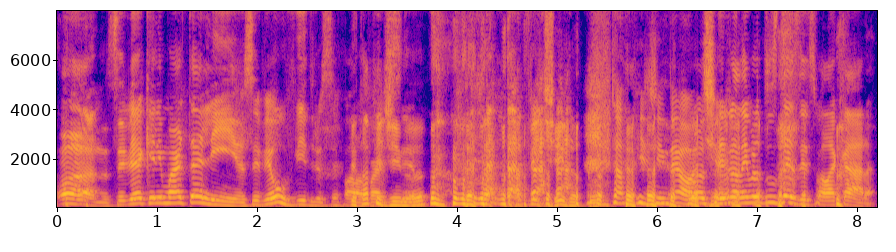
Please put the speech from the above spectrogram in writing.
mano, você vê aquele martelinho, você vê o vidro, você fala, ele tá pedindo. parceiro, né? Tá pedindo. Tá pedindo, é ótimo. Você já lembra dos desenhos, você fala, cara,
